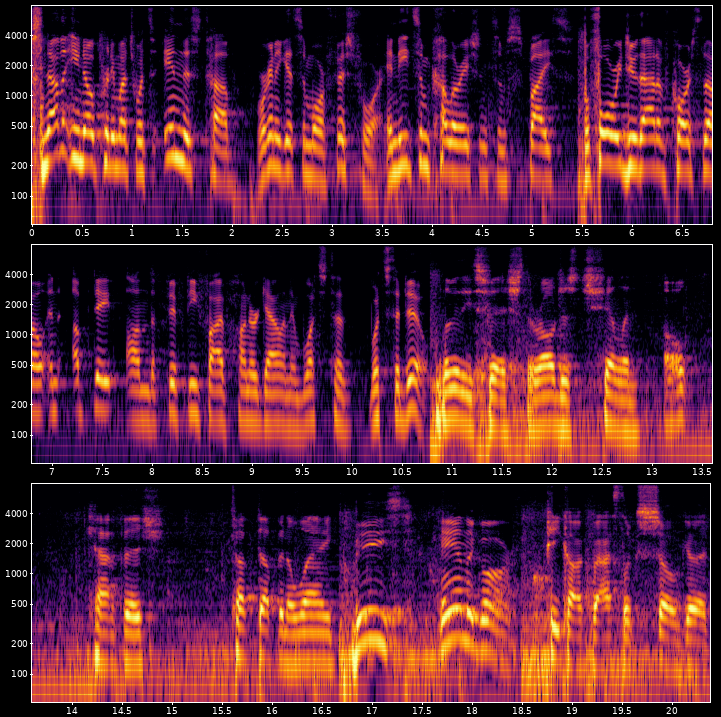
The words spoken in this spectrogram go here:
So now that you know pretty much what's in this tub, we're gonna get some more fish for it. It needs some coloration, some spice. Before we do that, of course though, an update on the 5,500 gallon and what's to, what's to do. Look at these fish, they're all just chilling. Oh, catfish, tucked up in a way. Beast, and the gar. Peacock bass looks so good.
